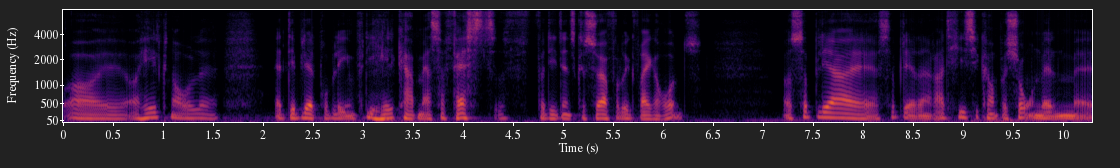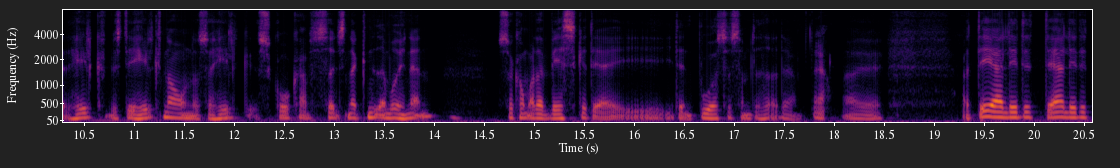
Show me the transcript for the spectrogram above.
og, øh, og hælknogle, at det bliver et problem, fordi hælkappen er så fast, fordi den skal sørge for, at du ikke vrikker rundt. Og så bliver, øh, så bliver der en ret hissig kompression mellem, øh, hæl, hvis det er hælknoglen og så hæl skokamp, så sidder de sådan og gnider mod hinanden. Så kommer der væske der i, i den burse, som det hedder der. Ja. Og, øh, og det er lidt et, det er lidt et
